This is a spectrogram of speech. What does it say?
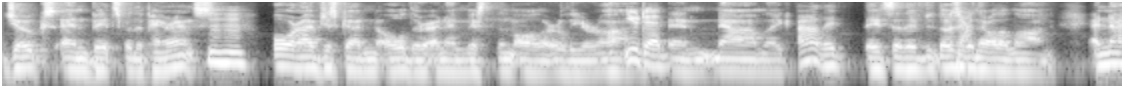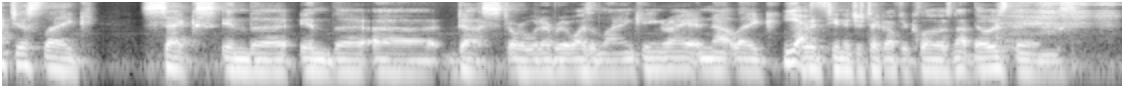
jokes and bits for the parents, Mhm. or I've just gotten older and I missed them all earlier on. You did. and now I'm like, oh, they they so they've, those Yeah. have been there all along, and not just like sex in the in the uh, dust or whatever it was in Lion King, right? And not like Yes. good teenagers take off their clothes, not those things.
